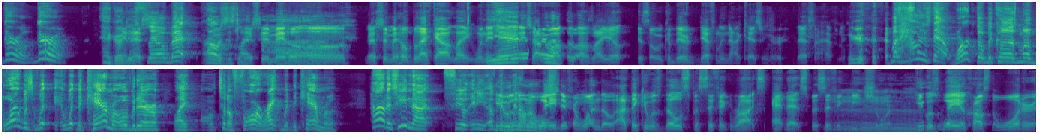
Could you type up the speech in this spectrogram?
girl, girl. That girl And just fell back. I was just like, that shit made her "Ah." uh that shit made her black out. Like when they did when they tried to Yeah. walk through, I was like, Yep, it's over because they're definitely not catching her. That's not happening. But how does that work though? Because my boy was with with the camera over there, like uh, to the far right with the camera. How does he not feel any of he the was minerals? on a way different one though. I think it was those specific rocks at that specific beach shore. He Mm. was way across the water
